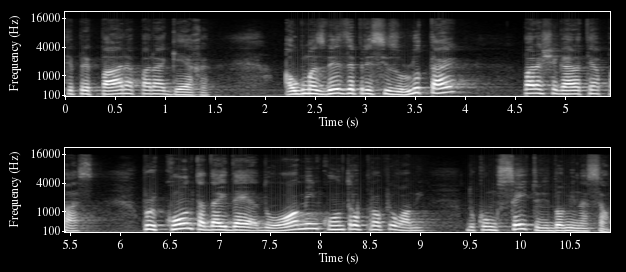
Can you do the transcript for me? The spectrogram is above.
te prepara para a guerra. Algumas vezes é preciso lutar para chegar até a paz por conta da ideia do homem contra o próprio homem, do conceito de dominação.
